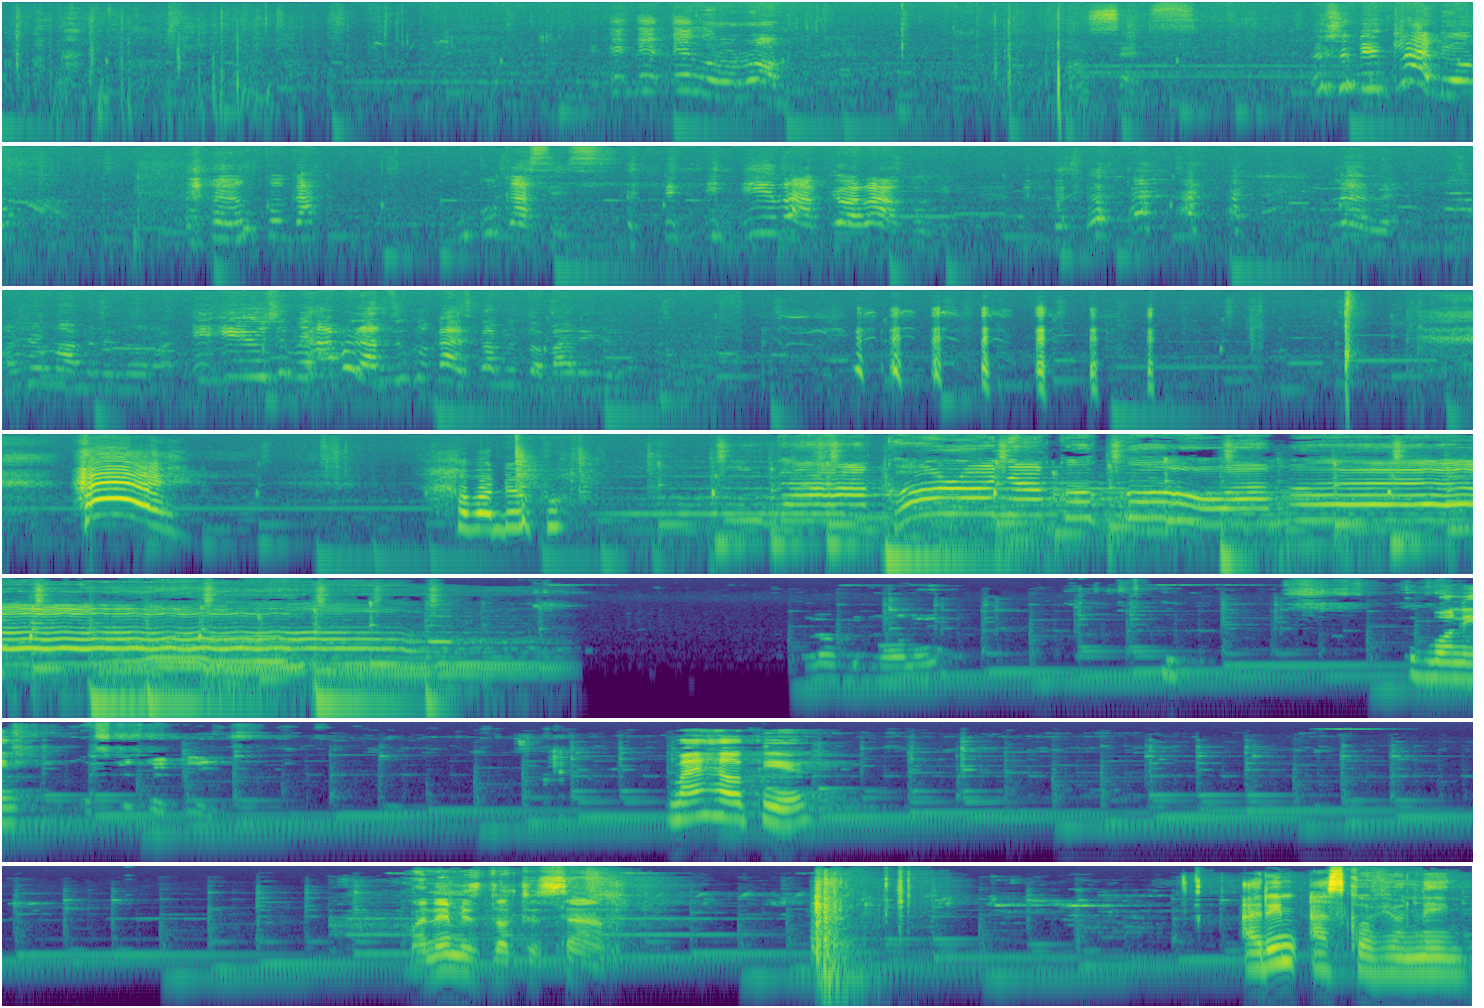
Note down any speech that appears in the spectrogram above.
Should be glad though. Nkoka. Nkoka sis. Ira apiora akogi. Lele. Ojo ma mi no You should be happy that Nkoka is coming to marry you. hey! Obodoku. Morning. Excuse me, please. May I help you? My name is Dr. Sam. I didn't ask of your name.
